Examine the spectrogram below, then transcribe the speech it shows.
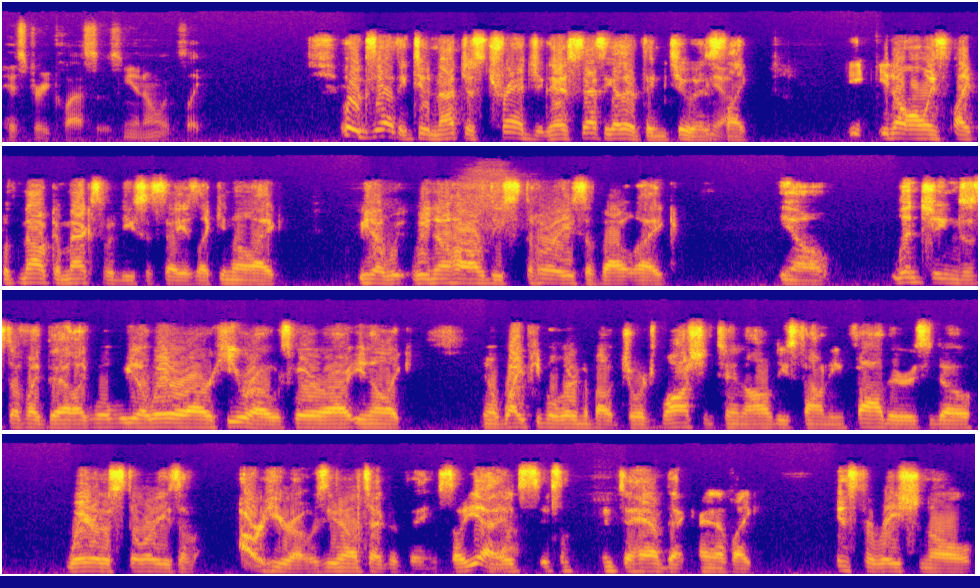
history classes. You know, it's like Well, exactly too. Not just tragic. That's that's the other thing too. Is Yeah. like you, you don't always like with Malcolm X. What he used to say is like you know like you know we, we know all these stories about like you know lynchings and stuff like that. Like well you know where are our heroes? Where are you know like you know white people learn about George Washington, all of these founding fathers. You know where are the stories of our heroes? You know type of thing. So yeah, Yeah. it's it's important to have that kind of like inspirational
